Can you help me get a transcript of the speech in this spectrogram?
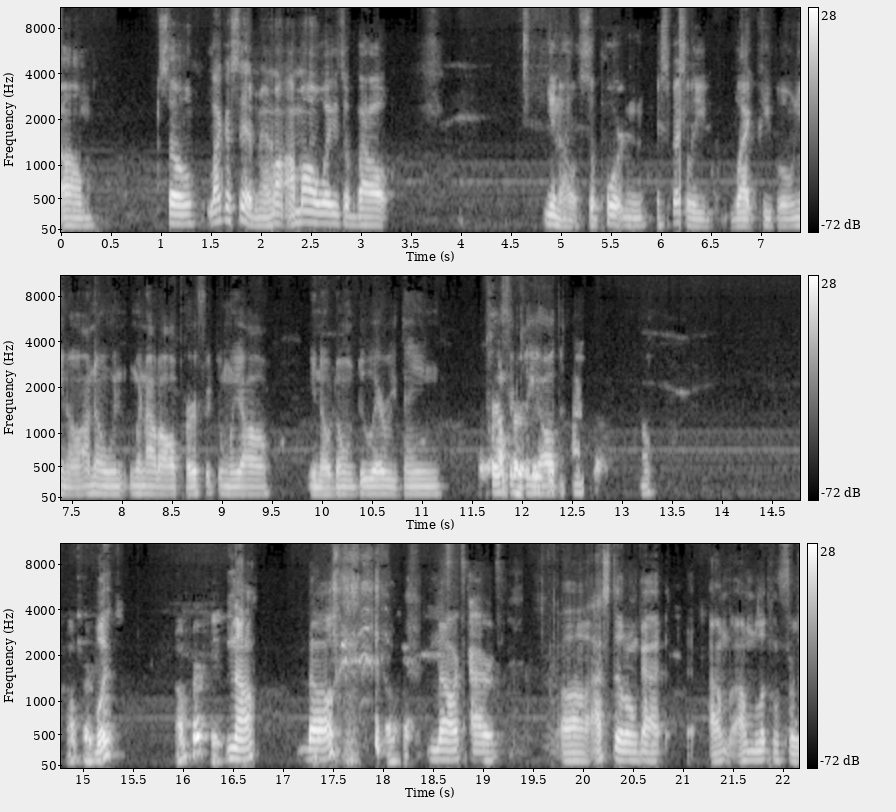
Um so, like I said, man, I'm, I'm always about, you know, supporting, especially black people. You know, I know we- we're not all perfect and we all, you know, don't do everything perfectly perfect. all the time. I'm perfect. What? I'm perfect. No, no, Okay. no, Kyra. Uh, I still don't got. I'm I'm looking for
